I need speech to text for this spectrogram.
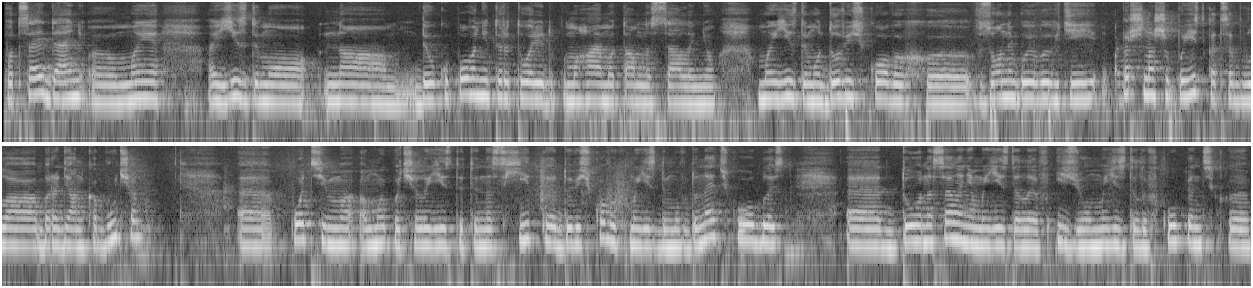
По цей день е, ми їздимо на деокуповані території, допомагаємо там населенню. Ми їздимо до військових е, в зони бойових дій. Перша наша поїздка це була Бородянка Буча. Е, Потім ми почали їздити на схід. До військових ми їздимо в Донецьку область. Е, До населення ми їздили в Ізюм, ми їздили в Куп'янськ. Е,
